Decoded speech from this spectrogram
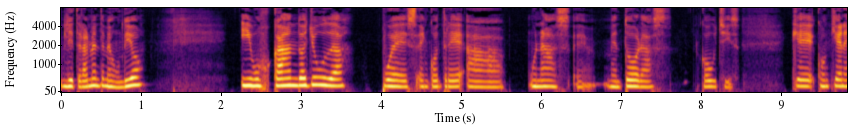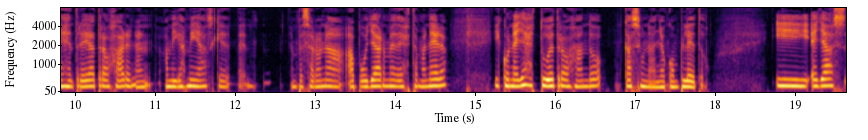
literalmente me hundió y buscando ayuda, pues encontré a unas eh, mentoras, coaches, que, con quienes entré a trabajar, eran amigas mías que eh, empezaron a apoyarme de esta manera y con ellas estuve trabajando casi un año completo. Y ellas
